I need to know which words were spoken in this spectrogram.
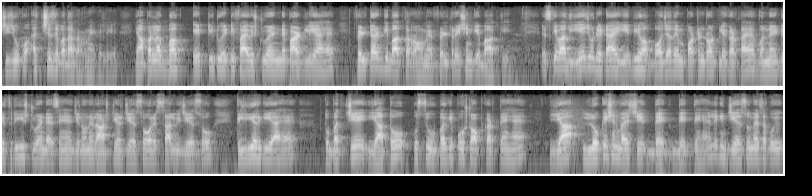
चीज़ों को अच्छे से पता करने के लिए। यहाँ पर लगभग 80 टू 85 स्टूडेंट ने पार्ट लिया है। फ़िल्टर्ड की बात कर रहा हूँ मैं फ़िल्ट्रेशन की बात की। इसके बाद ये जो डेटा है, ये भी बहुत ज़्यादा इंपॉर्टेंट रोल प्ले करता है। 193 स्टूडेंट ऐसे हैं जिन्होंने लास्ट ईयर जेएसओ और इस साल भी जेएसओ क्लियर किया है। तो बच्चे या तो उससे ऊपर की पोस्ट ऑप्ट करते हैं या लोकेशन वाइज देख, देखते हैं, लेकिन जीएसओ में ऐसा कोई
